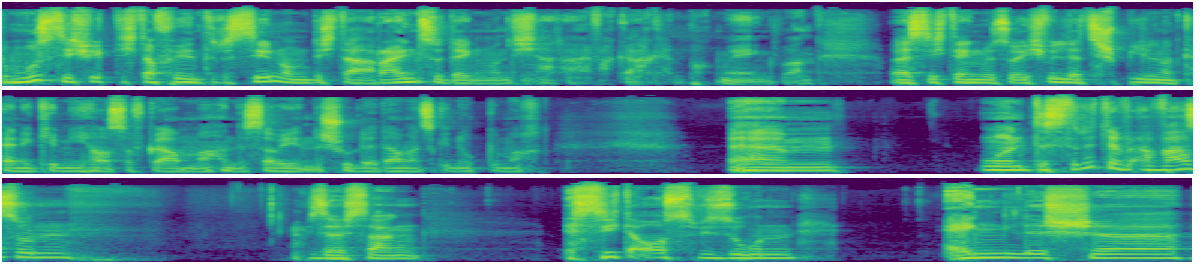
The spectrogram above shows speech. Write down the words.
du musst dich wirklich dafür interessieren, um dich da reinzudenken. Und ich hatte einfach gar keinen Bock mehr irgendwann. Weißt du, ich denke mir so, ich will jetzt spielen und keine Chemiehausaufgaben machen. Das habe ich in der Schule damals genug gemacht. Ähm, und das dritte war so ein, wie soll ich sagen, es sieht aus wie so ein englischer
